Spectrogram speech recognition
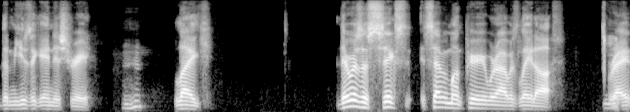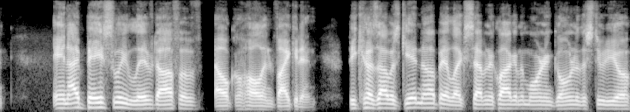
the music industry Mhm. like there was a six seven month period where i was laid off Yeah. right and i basically lived off of alcohol and vicodin because i was getting up at like seven o'clock in the morning going to the studio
